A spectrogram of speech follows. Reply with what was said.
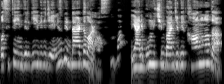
basite indirgeyebileceğimiz bir derdi var aslında. Yani bunun için bence bir kanuna da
